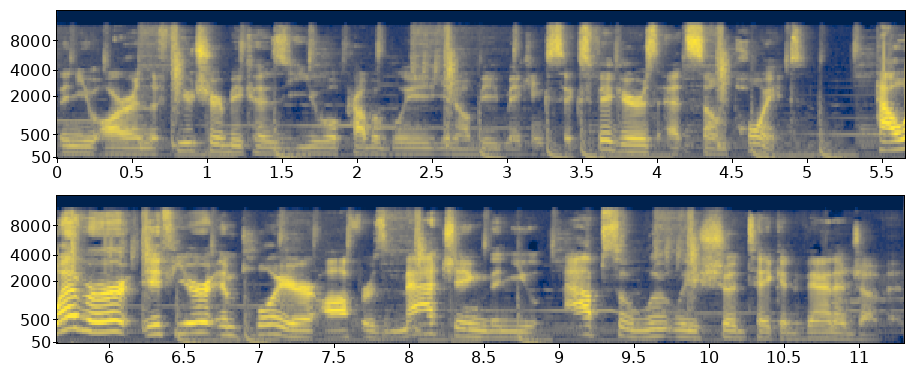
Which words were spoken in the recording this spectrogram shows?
than you are in the future because you will probably, you know, be making six figures at some point. However, if your employer offers matching, then you absolutely should take advantage of it.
